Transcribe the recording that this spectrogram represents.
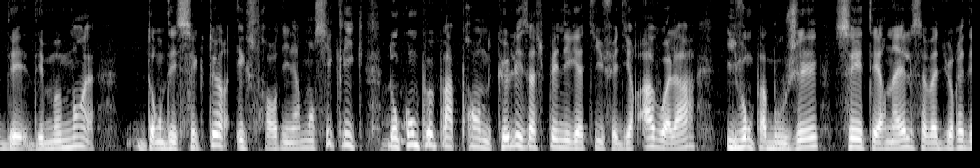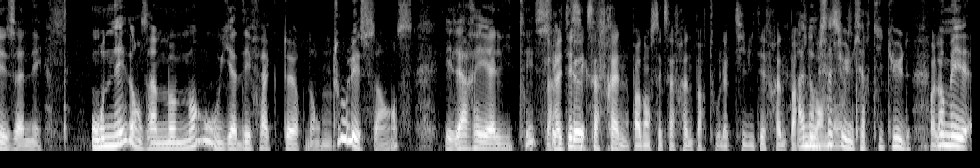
des, moments dans des secteurs extraordinairement cycliques. Donc on ne peut pas prendre que les aspects négatifs et dire ah voilà, ils vont pas bouger, c'est éternel, ça va durer des années on est dans un moment où il y a des facteurs dans hmm. tous les sens, et la réalité, c'est La réalité, c'est que ça freine, pardon, c'est que ça freine partout, l'activité freine partout. Ah non, ça c'est une certitude. Non, mais,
